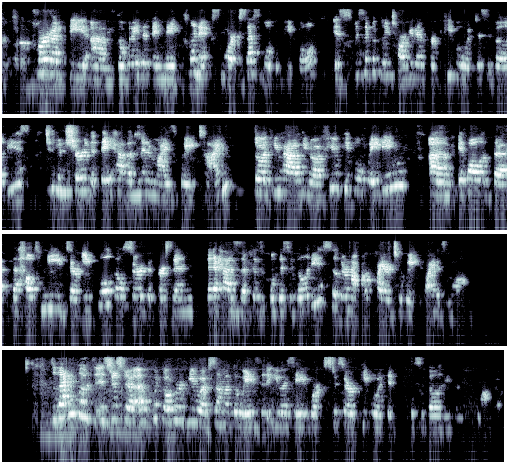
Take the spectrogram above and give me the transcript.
part of the, um, the way that they make clinics more accessible to people is specifically targeted for people with disabilities to ensure that they have a minimized wait time. So if you have, you know, a few people waiting, um, if all of the, the health needs are equal, they'll serve the person that has a physical disability, so they're not required to wait quite as long. So that includes, is just a, a quick overview of some of the ways that USAID works to serve people with disabilities in Congo.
